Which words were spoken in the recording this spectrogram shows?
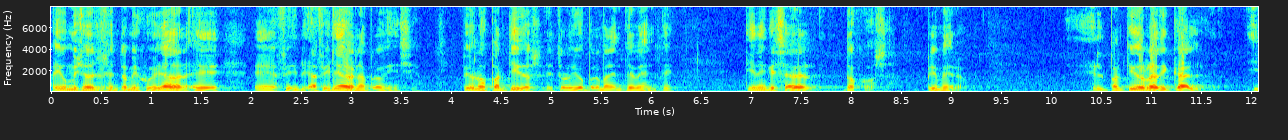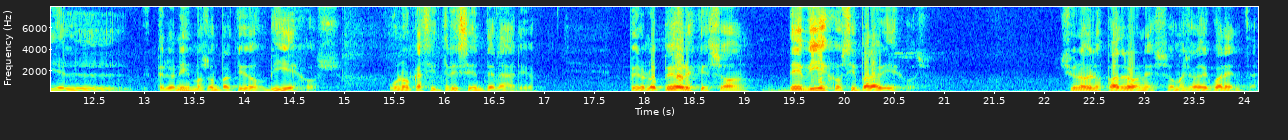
Hay un millón ochocientos mil jubilados. Eh, eh, afiliados en la provincia. Pero los partidos, esto lo digo permanentemente, tienen que saber dos cosas. Primero, el Partido Radical y el peronismo son partidos viejos, uno casi tricentenario. Pero lo peor es que son de viejos y para viejos. Si uno ve los padrones, son mayores de 40.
